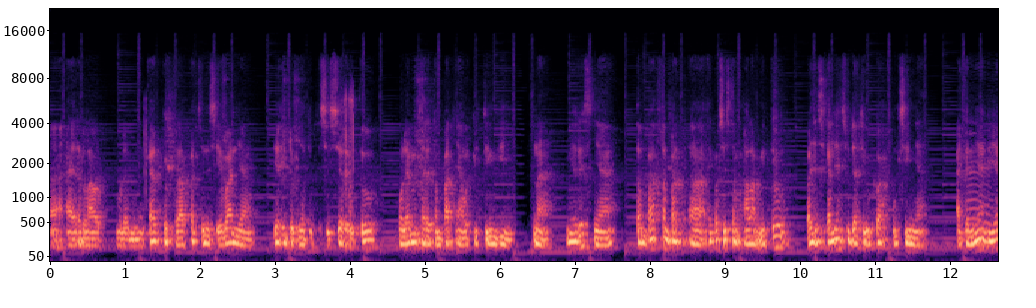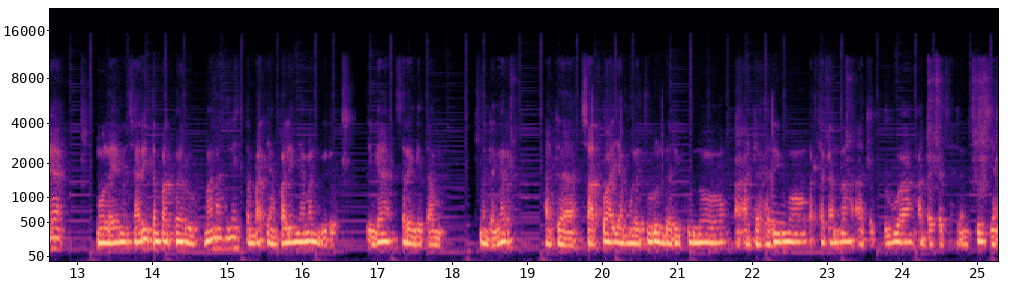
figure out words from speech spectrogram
uh, air laut mulai meningkat, beberapa jenis hewan yang dia hidupnya di pesisir itu mulai mencari tempat yang lebih tinggi. Nah, mirisnya tempat-tempat uh, ekosistem alam itu banyak sekali yang sudah diubah fungsinya. Akhirnya hmm. dia mulai mencari tempat baru. Mana sih tempat yang paling nyaman begitu. Sehingga sering kita mendengar ada satwa yang mulai turun dari gunung, ada harimau, katakanlah ada beruang, ada gajah dan seterusnya.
